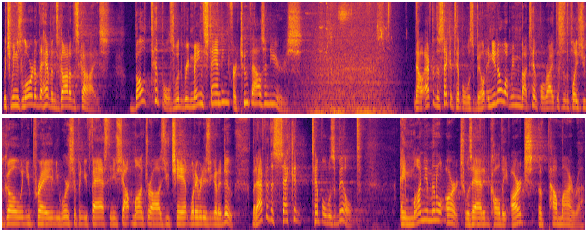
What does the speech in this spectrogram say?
which means Lord of the heavens, God of the skies. Both temples would remain standing for 2,000 years. Now, after the second temple was built, and you know what we mean by temple, right? This is the place you go and you pray and you worship and you fast and you shout mantras, you chant, whatever it is you're going to do. But after the second temple was built, a monumental arch was added called the Arch of Palmyra.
